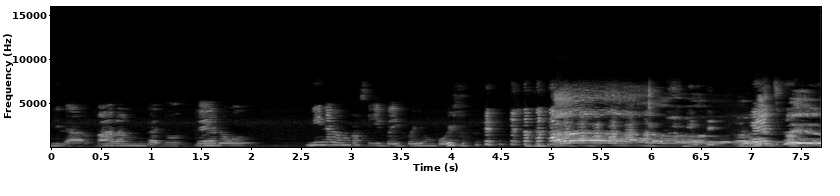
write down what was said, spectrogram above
nila, parang ganun. Pero, hindi naman kasi iba-iba yung boyfriend. Ah! You went there.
